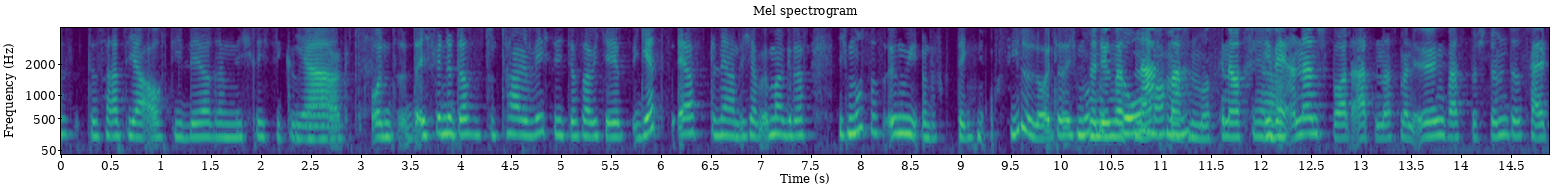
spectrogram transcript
ist, das hat ja auch die Lehrerin nicht richtig gesagt. Ja. Und ich finde, das ist total wichtig, das habe ich ja jetzt, jetzt erst gelernt. Ich habe immer gedacht, ich muss das irgendwie, und das denken auch viele Leute, ich muss dass man irgendwas so nachmachen machen. muss, genau. Ja. Wie bei anderen Sportarten, dass man irgendwas Bestimmtes halt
